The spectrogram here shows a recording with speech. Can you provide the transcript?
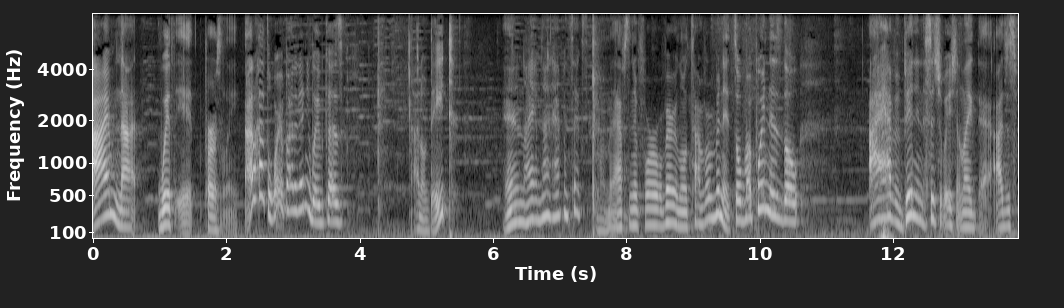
i'm not with it personally i don't have to worry about it anyway because i don't date and i am not having sex i'm abstinent for a very long time for a minute so my point is though I haven't been in a situation like that. I just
